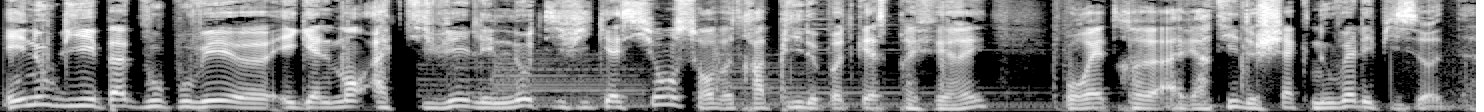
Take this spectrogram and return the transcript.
Et n'oubliez pas que vous pouvez euh, également activer les notifications sur votre appli de podcast préféré pour être euh, averti de chaque nouvel épisode.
